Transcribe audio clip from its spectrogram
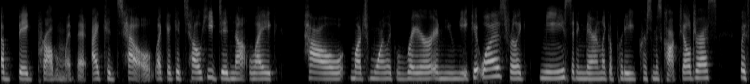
a big problem with it. I could tell. Like I could tell he did not like how much more like rare and unique it was for like me sitting there in like a pretty Christmas cocktail dress with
